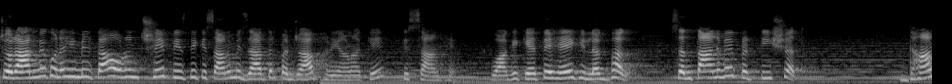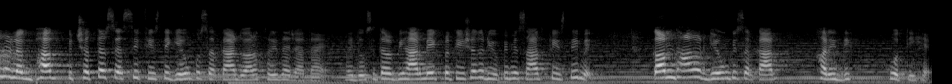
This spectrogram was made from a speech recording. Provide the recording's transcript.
चौरानवे को नहीं मिलता और उन छह फ़ीसदी किसानों में ज़्यादातर पंजाब, हरियाणा के किसान हैं। वो आगे कहते हैं कि लगभग संतानवे प्रतिशत धान और लगभग पिछहत्तर से अस्सी फ़ीसदी गेहूँ को सरकार द्वारा खरीदा जाता है। वहीं दूसरी तरफ़ बिहार में एक प्रतिशत और यूपी में सात फ़ीसदी में कम धान और गेहूँ की सरकार खरीदी होती है।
